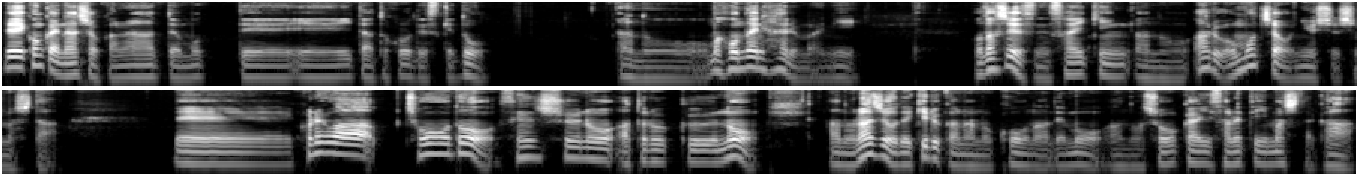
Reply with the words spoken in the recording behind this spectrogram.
で、今回何しようかなって思っていたところですけど、あのまあ本題に入る前に、私ですね、最近、あの、あるおもちゃを入手しました。で、これはちょうど先週のアトロクの、あの、ラジオできるかなのコーナーでも、あの、紹介されていましたが、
